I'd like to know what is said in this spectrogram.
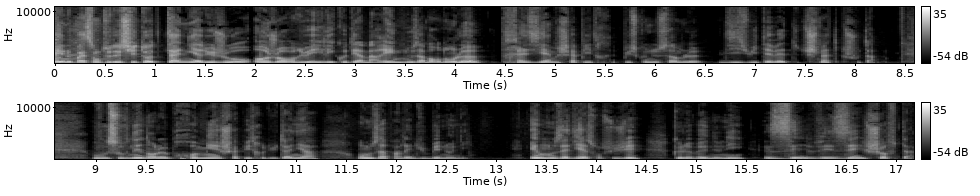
Et nous passons tout de suite au Tania du jour. Aujourd'hui, l'écouté à Marim, nous abordons le 13e chapitre, puisque nous sommes le 18 Evet Shnat Pshuta. Vous vous souvenez, dans le premier chapitre du Tania, on nous a parlé du Benoni. Et on nous a dit à son sujet que le Benoni, Zé Shoftan.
